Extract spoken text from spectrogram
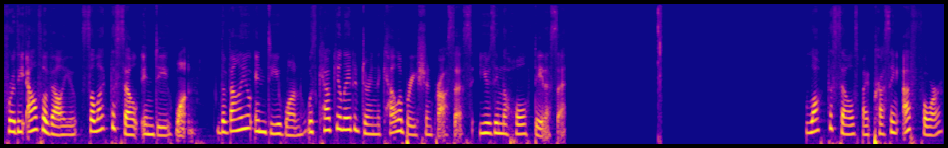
For the alpha value, select the cell in D1. The value in D1 was calculated during the calibration process using the whole dataset. Lock the cells by pressing F4.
